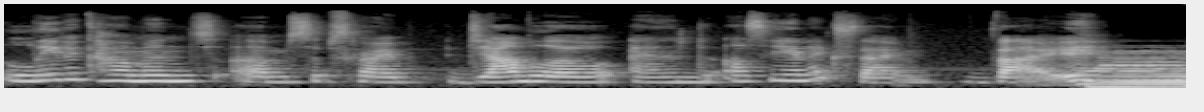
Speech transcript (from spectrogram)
Leave a comment, um, subscribe down below, and I'll see you next time. Bye!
